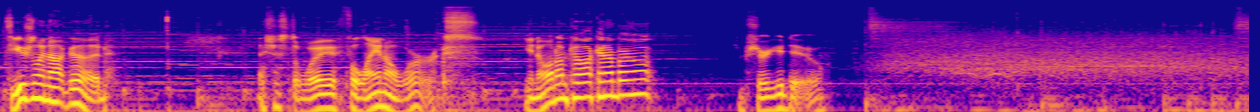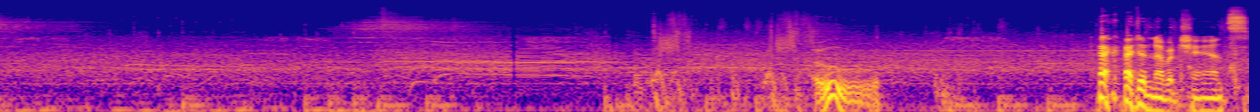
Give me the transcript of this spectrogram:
It's usually not good. That's just the way Falena works. You know what I'm talking about? I'm sure you do. Ooh. Guy didn't have a chance.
